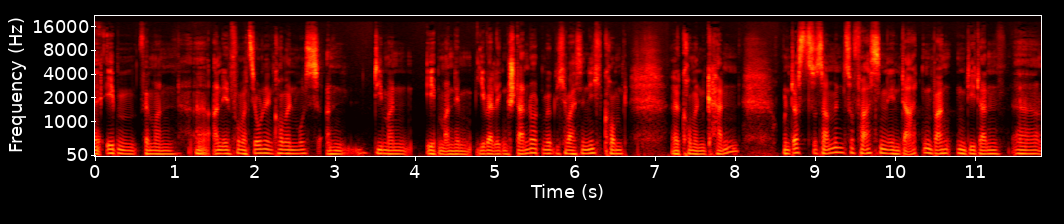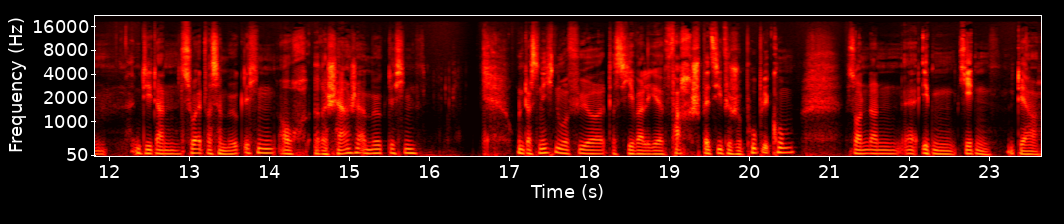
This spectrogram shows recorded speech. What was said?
äh, eben, wenn man äh, an Informationen kommen muss, an die man eben an dem jeweiligen Standort möglicherweise nicht kommt, äh, kommen kann. Und das zusammenzufassen in Datenbanken, die dann, ähm, die dann so etwas ermöglichen, auch Recherche ermöglichen. Und das nicht nur für das jeweilige fachspezifische Publikum, sondern äh, eben jeden, der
